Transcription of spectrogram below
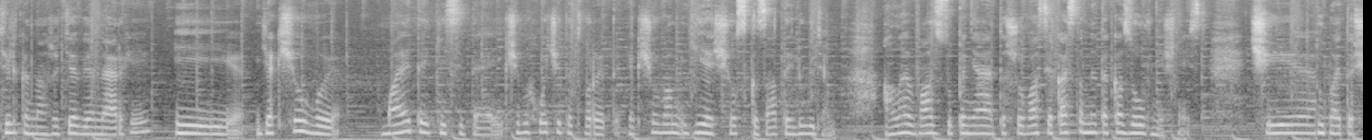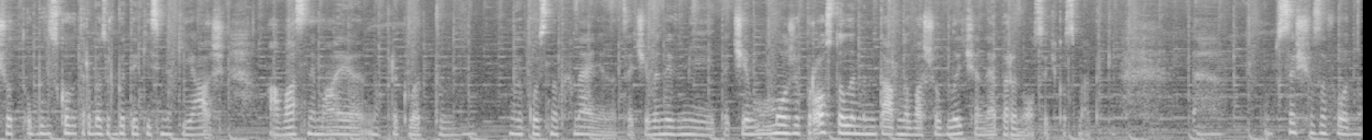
Тільки на життєві енергії. І якщо ви маєте якісь ідеї, якщо ви хочете творити, якщо вам є що сказати людям, але вас зупиняє те, що у вас якась там не така зовнішність, чи думаєте, що обов'язково треба зробити якийсь макіяж, а вас немає, наприклад, ну, якогось натхнення на це, чи ви не вмієте, чи може просто елементарно ваше обличчя не переносить косметики. Е, Все що завгодно.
